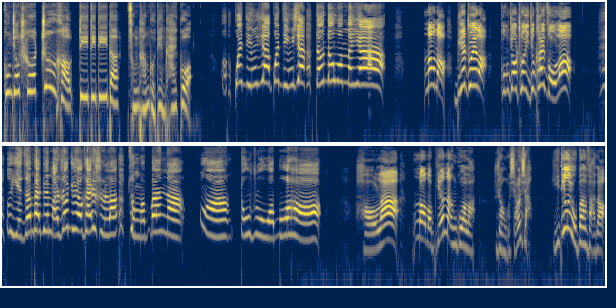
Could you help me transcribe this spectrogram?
公交车正好滴滴滴的从糖果店开过。快停下！快停下！等等我们呀！闹闹，别追了，公交车已经开走了。野餐派对马上就要开始了，怎么办呢？啊，都是我不好。好啦，闹闹别难过了，让我想想，一定有办法的。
